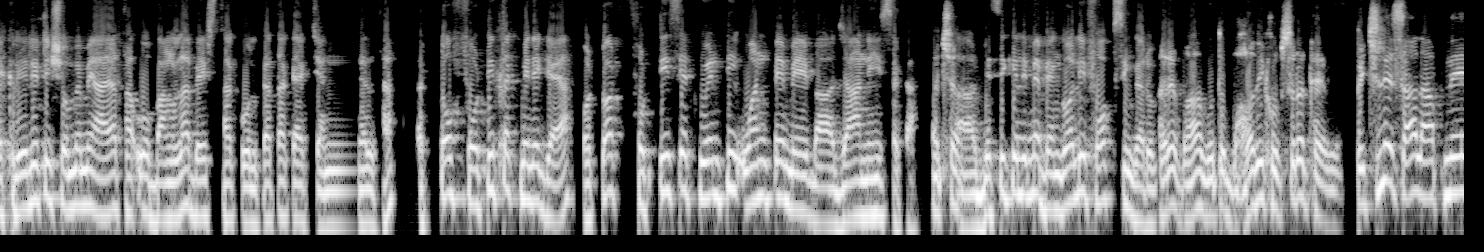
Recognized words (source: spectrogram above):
एक रियलिटी शो में मैं आया था वो बांग्ला बेस्ड था कोलकाता का एक चैनल था। टॉप 40 तक मैंने गया और टॉप 40 से 21 पे मैं जा नहीं सका। अच्छा। बेसिकली मैं बंगाली फोक सिंगर हूँ। अरे वाह वो तो बहुत ही खूबसूरत है वो। पिछले साल आपने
